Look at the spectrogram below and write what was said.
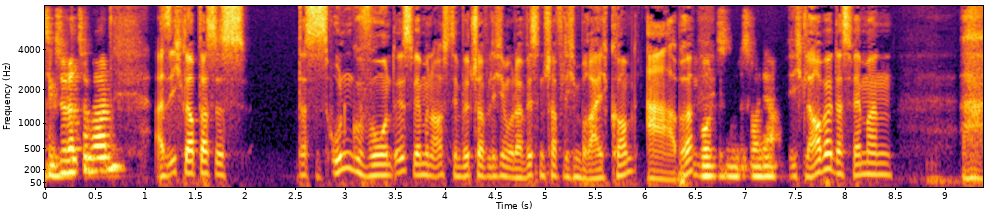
denkst du dazu, Gordon? Also ich glaube, dass es, dass es ungewohnt ist, wenn man aus dem wirtschaftlichen oder wissenschaftlichen Bereich kommt. Aber ich glaube, dass wenn man ah,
